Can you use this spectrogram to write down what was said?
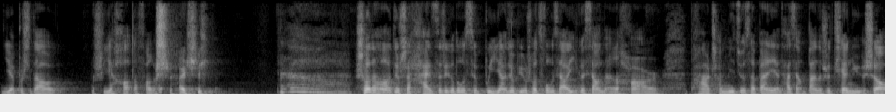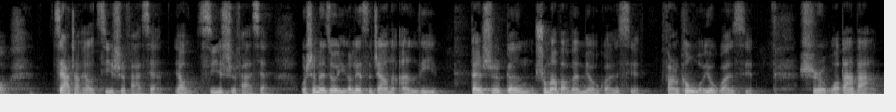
也不知道。是以好的方式，还是说到就是孩子这个东西不一样？就比如说从小一个小男孩他沉迷角色扮演，他想扮的是天女兽，家长要及时发现，要及时发现。我身边就有一个类似这样的案例，但是跟数码宝贝没有关系，反而跟我有关系。是我爸爸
